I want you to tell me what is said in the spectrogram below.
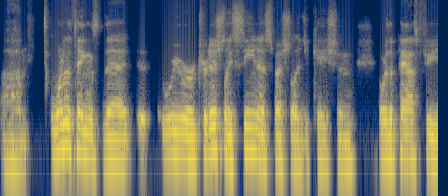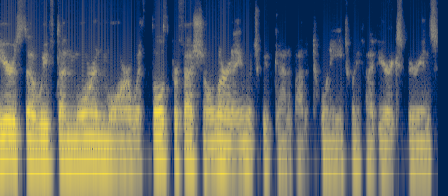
um, one of the things that uh, we were traditionally seen as special education over the past few years, though, we've done more and more with both professional learning, which we've got about a 20, 25 year experience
